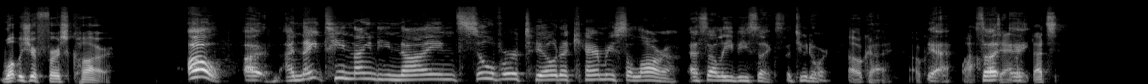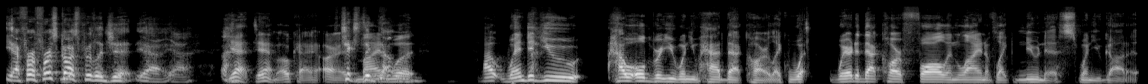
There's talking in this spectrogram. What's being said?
What was your first car? Oh, uh, a 1999 silver Toyota Camry Solara SLE V6, the two door. Okay. Okay. Yeah. Wow. So, damn, uh, that's Yeah, for a first car, it's pretty legit. Yeah, yeah. yeah. Damn. Okay. All right. Chicks Mine that wa- one. How, when did you? How old were you when you had that car? Like, what? Where did that car fall in line of like newness when you got it?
